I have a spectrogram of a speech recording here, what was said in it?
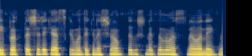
এই প্রত্যাশা রেখে আজকের মতো এখানে সমাপ্ত ঘোষণা করলাম। আসসালামু আলাইকুম।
